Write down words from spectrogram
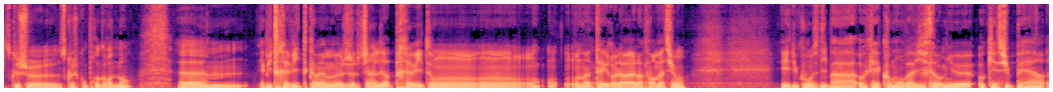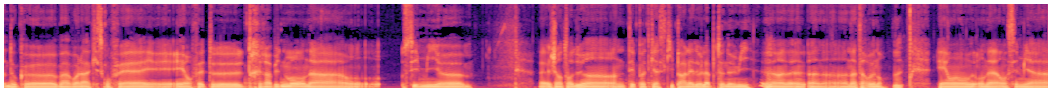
ce que je, ce que je comprends grandement. Euh, Et puis très vite, quand même, je tiens à le dire, très vite, on, on, on intègre la- l'information. Et du coup, on se dit, bah, ok, comment on va vivre ça au mieux? Ok, super. Donc, euh, bah voilà, qu'est-ce qu'on fait? Et, et en fait, euh, très rapidement, on a, on, s'est mis. euh, euh, J'ai entendu un, un de tes podcasts qui parlait de l'aptonomie, un, un- un intervenant, Ouais. et on, on a, on s'est mis à,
